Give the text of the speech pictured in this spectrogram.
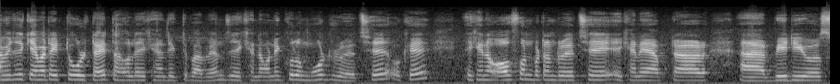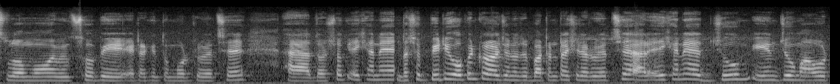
আমি যদি ক্যামেরাটা একটু উল্টাই, তাহলে এখানে দেখতে পাবেন যে এখানে অনেকগুলো মোড রয়েছে, ওকে? এখানে অফ অন বাটন রয়েছে, এখানে আপনার ভিডিও স্লোমো এবং ছবি, এটার কিন্তু মোড রয়েছে। দর্শক, এখানে, দর্শক ভিডিও ওপেন করার জন্য যে বাটনটা সেটা রয়েছে, আর এইখানে জুম ইন জুম আউট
